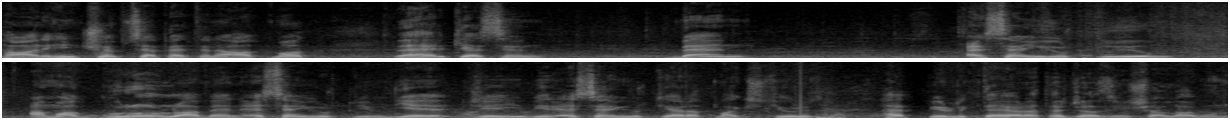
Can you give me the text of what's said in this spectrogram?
tarihin çöp sepetine atmak ve herkesin ben Esenyurtluyum ama gururla ben Esenyurtluyum diyeceği bir Esenyurt yaratmak istiyoruz. Hep birlikte yaratacağız inşallah bunu.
